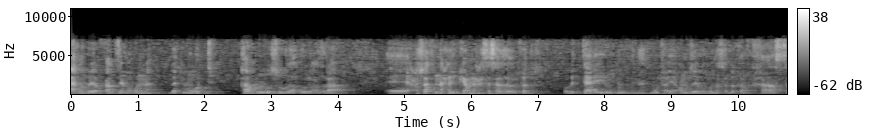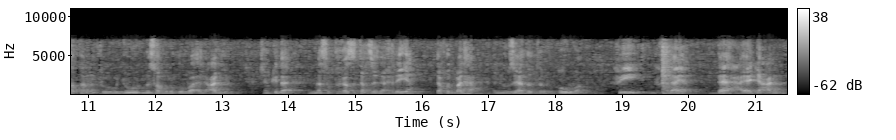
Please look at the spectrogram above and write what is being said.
أغلب اليرقات زي ما قلنا بتموت قبل الوصول إلى العذراء آه حشرات النحل الكاملة حساسة لهذا الفطر وبالتالي يمكن أنها تموت في أي عمر زي ما قلنا سابقا خاصة في وجود نسب الرطوبة العالية. عشان كده الناس بتغذي تغذية داخلية تاخد بالها إنه زيادة الرطوبة في الخلايا ده هيجعل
